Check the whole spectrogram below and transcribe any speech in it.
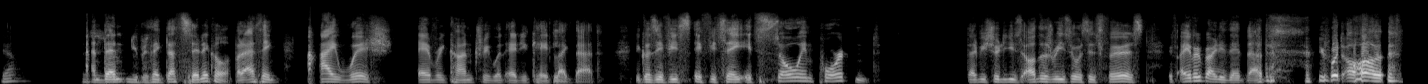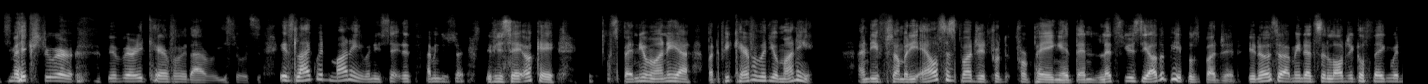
Yeah. And then you think that's cynical, but I think I wish every country would educate like that because if you if you say it's so important that we should use other resources first. If everybody did that, we would all make sure we're very careful with our resources. It's like with money when you say. I mean, if you say, okay, spend your money, uh, but be careful with your money. And if somebody else's budget for, for paying it, then let's use the other people's budget. You know, so I mean that's a logical thing with,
